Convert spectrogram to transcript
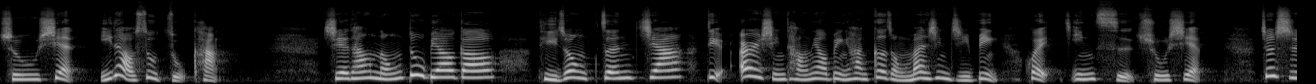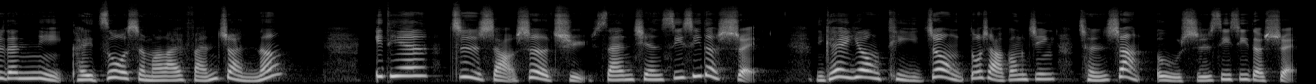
出现胰岛素阻抗，血糖浓度飙高，体重增加，第二型糖尿病和各种慢性疾病会因此出现。这时的你可以做什么来反转呢？一天至少摄取三千 CC 的水，你可以用体重多少公斤乘上五十 CC 的水。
